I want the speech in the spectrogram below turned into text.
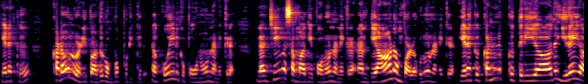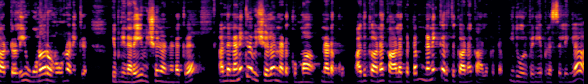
எனக்கு கடவுள் வழிபாடு ரொம்ப பிடிக்குது. நான் கோயிலுக்கு போகணும்னு நினைக்கிறேன். நான் ஜீவ சமாதி போகணும்னு நினைக்கிறேன். நான் தியானம் பழகணும்னு நினைக்கிறேன். எனக்கு கண்ணுக்கு தெரியாத இறை ஆற்றலை உணரணும்னு நினைக்கிறேன். இப்படி நிறைய விஷயம் நான் நடக்கிறேன். அந்த நினைக்கிற விஷயம்லாம் நடக்குமா? நடக்கும். அதுக்கான காலகட்டம் நினைக்கிறதுக்கான காலகட்டம். இது ஒரு பெரிய பிளஸ் இல்லைங்களா?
